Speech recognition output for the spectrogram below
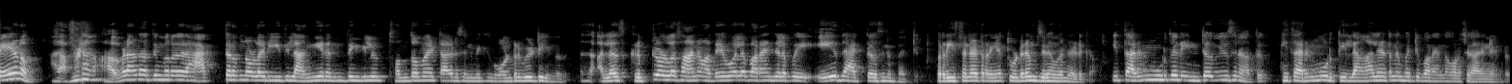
വേണം. അവിടെ അവിടെയാണ് സത്യം പറഞ്ഞ ഒരു ആക്ടർ എന്നുള്ള രീതിയിൽ അങ്ങനെ എന്തെങ്കിലും സ്വന്തമായിട്ട് ആ ഒരു സിനിമയ്ക്ക് കോൺട്രിബ്യൂട്ട് ചെയ്യുന്നത്. അല്ലാതെ സ്ക്രിപ്റ്റ് ഉള്ള സാധനം അതേപോലെ പറയാൻ ചിലപ്പോൾ ഏത് ആക്ടേഴ്സിനും പറ്റും. ഇപ്പൊ റീസെന്റ് ആയിട്ട് ഇറങ്ങിയ തുടരും സിനിമ തന്നെ എടുക്കാം. ഈ തരൺമൂർത്തിയുടെ ഇന്റർവ്യൂസിനകത്ത് ഈ തരൺമൂർത്തി ലാലേട്ടനെ പറ്റി പറയുന്ന കുറച്ച് കാര്യങ്ങളുണ്ട്.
